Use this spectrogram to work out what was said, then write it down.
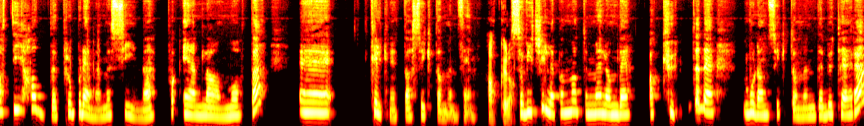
at de hadde problemer med synet på en eller annen måte eh, tilknytta sykdommen sin. Akkurat. Så vi skiller på en måte mellom det akutte, det hvordan sykdommen debuterer,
